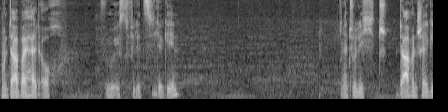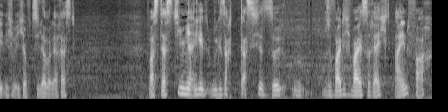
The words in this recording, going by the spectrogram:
Und dabei halt auch auf möglichst viele Ziele gehen. Natürlich, Darwin Shell geht nicht wirklich auf Ziele, aber der Rest. Was das Team hier angeht, wie gesagt, das hier, so, soweit ich weiß, recht einfach.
